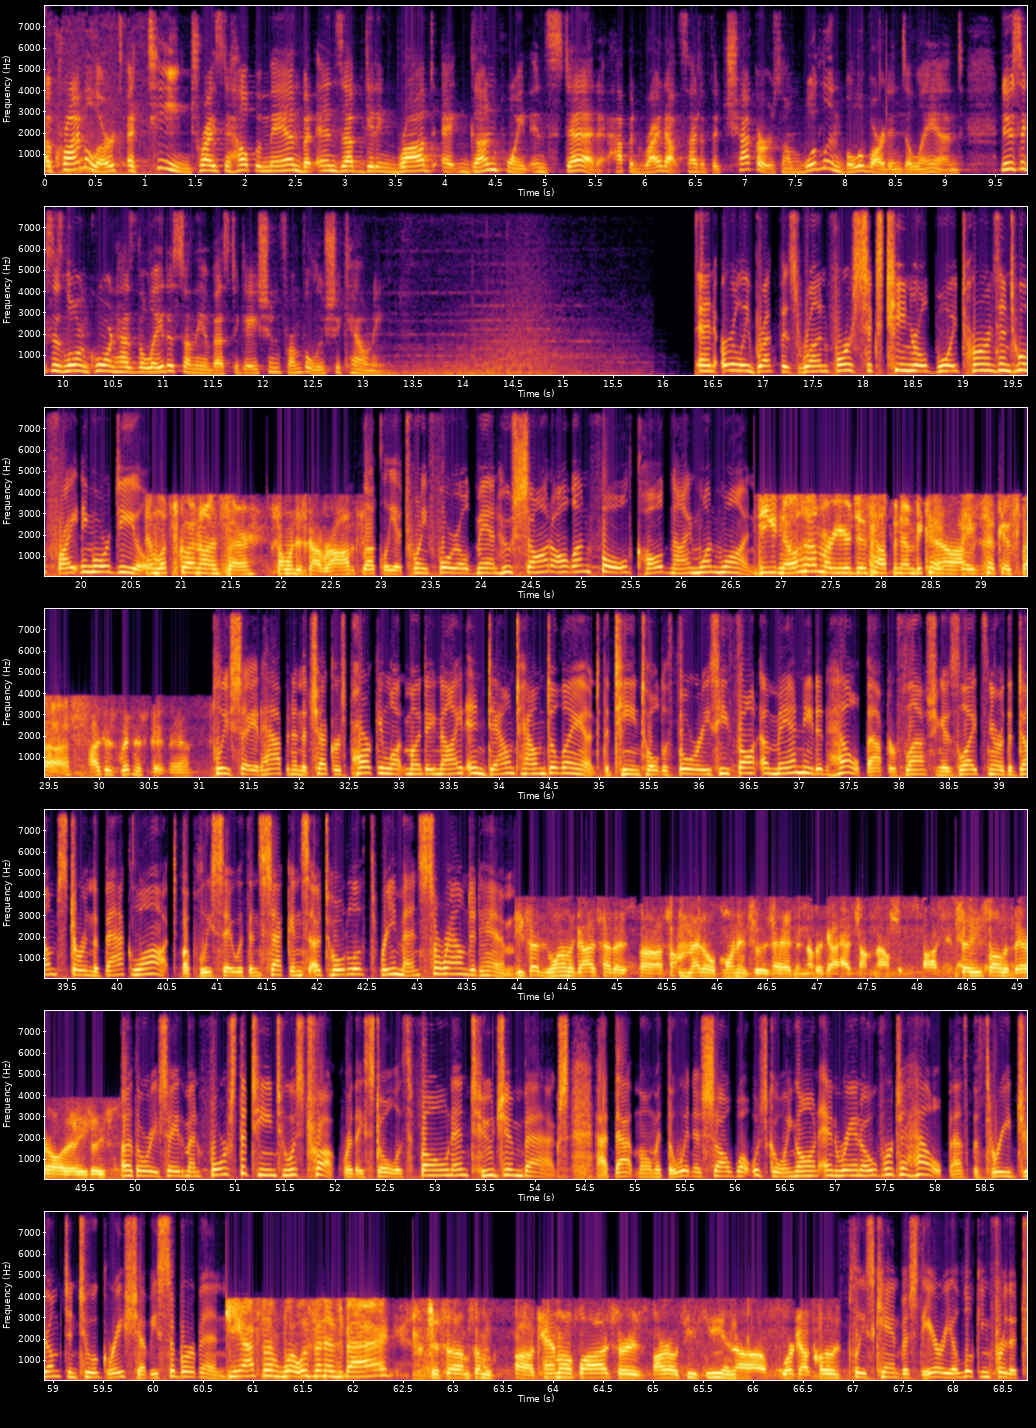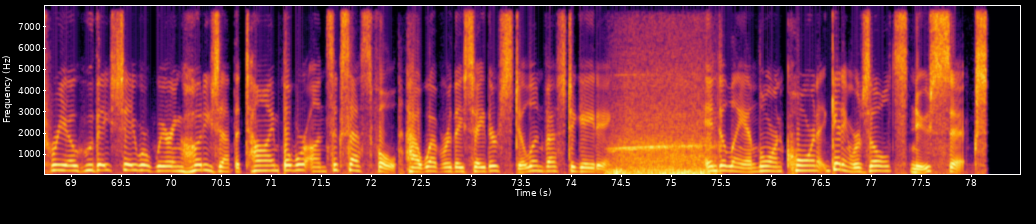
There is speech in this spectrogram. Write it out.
A crime alert a teen tries to help a man but ends up getting robbed at gunpoint instead. It happened right outside of the Checkers on Woodland Boulevard in DeLand. News 6's Lauren Korn has the latest on the investigation from Volusia County. An early breakfast run for a 16 year old boy turns into a frightening ordeal. And what's going on, sir? Someone just got robbed. Luckily, a 24 year old man who saw it all unfold called 911. Do you know him or you're just helping him because No, they was- took his stuff? I just witnessed it, man. Police say it happened in the Checkers parking lot Monday night in downtown DeLand. The teen told authorities he thought a man needed help after flashing his lights near the dumpster in the back lot. But police say within seconds, a total of three men surrounded him. He said one of the guys had a uh, something metal pointed to his head, and another guy had something else in his pocket. He said he saw the barrel of it. Said Authorities say the men forced the teen to his truck where they stole his phone and two gym bags. At that moment, the witness saw what was going on and ran over to help as the three jumped into a gray Chevy Suburban. He asked ask him what was in his bag? just um, some uh, camouflage for his ROTC and uh, workout clothes. Police canvassed the area looking for the trio who they say were wearing hoodies at the time but were unsuccessful. However, they say they're still investigating. In DeLand, Lauren Korn getting results, News 6.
